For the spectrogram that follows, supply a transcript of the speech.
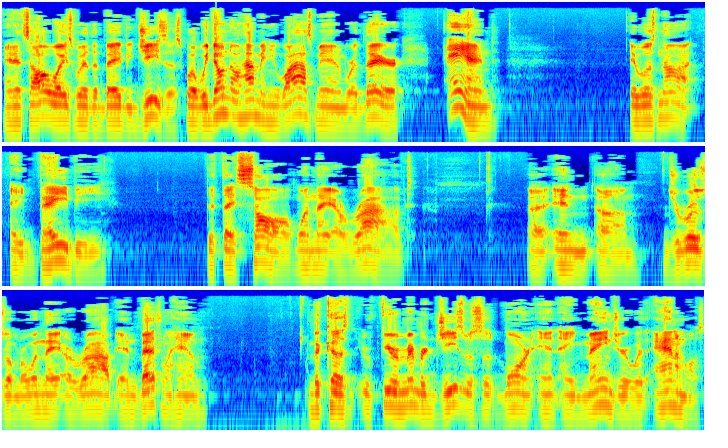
and it's always with the baby Jesus. Well, we don't know how many wise men were there, and it was not a baby that they saw when they arrived uh, in um, Jerusalem or when they arrived in Bethlehem. Because if you remember, Jesus was born in a manger with animals.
